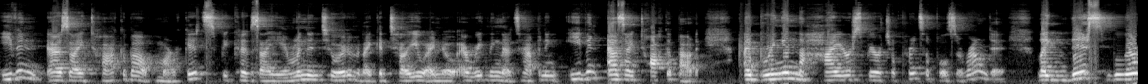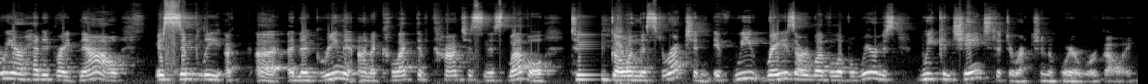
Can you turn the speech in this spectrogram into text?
even as i talk about markets because i am an intuitive and i can tell you i know everything that's happening even as i talk about it i bring in the higher spiritual principles around it. Like this where we are headed right now is simply a, a, an agreement on a collective consciousness level to go in this direction. If we raise our level of awareness we can change the direction of where we're going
